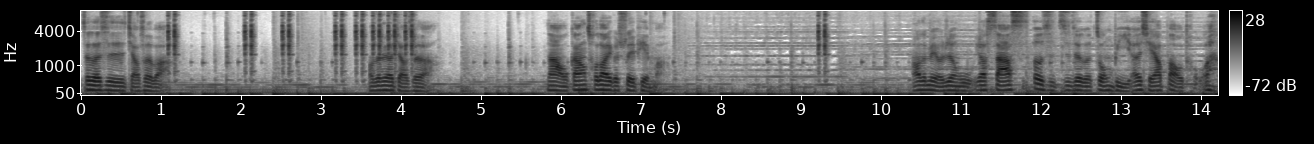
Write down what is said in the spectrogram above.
这个是角色吧？我这边有角色啊。那我刚刚抽到一个碎片嘛？然后这边有任务，要杀死二十只这个棕币，而且要爆头啊！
